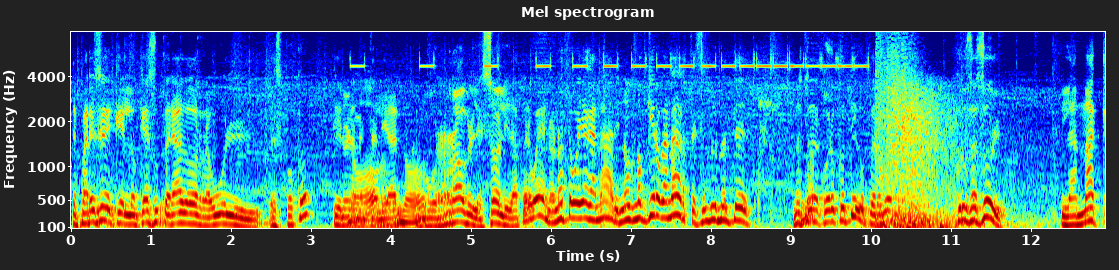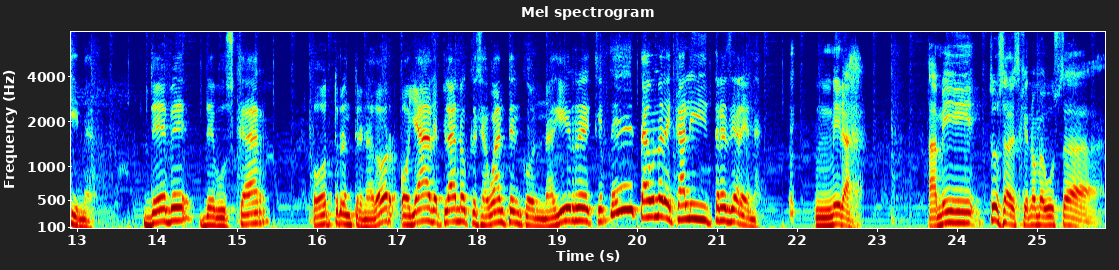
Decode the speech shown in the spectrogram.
¿Te parece que lo que ha superado Raúl es poco? Tiene una mentalidad como roble, sólida. Pero bueno, no te voy a ganar y no, no quiero ganarte. Simplemente no estoy de acuerdo contigo. Pero bueno, Cruz Azul, la máquina debe de buscar otro entrenador o ya de plano que se aguanten con Aguirre, que te da una de Cali y tres de arena. Mira, a mí, tú sabes que no me gusta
